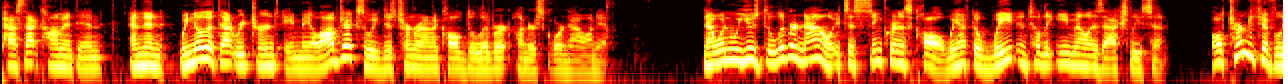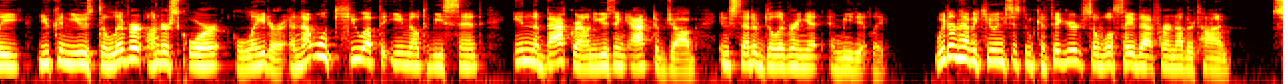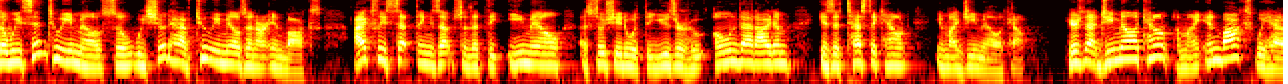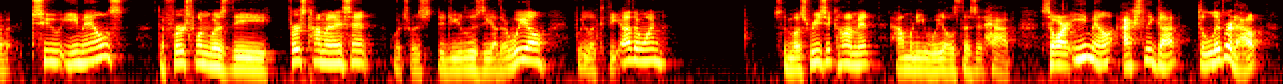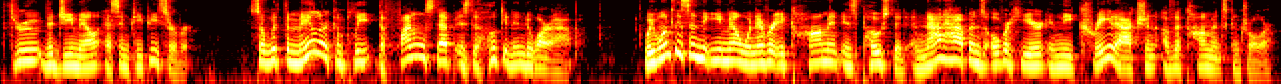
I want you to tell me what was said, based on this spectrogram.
pass that comment in, and then we know that that returns a mail object, so we can just turn around and call deliver underscore now on it. Now when we use deliver now, it's a synchronous call. We have to wait until the email is actually sent. Alternatively, you can use deliver underscore later, and that will queue up the email to be sent in the background using ActiveJob instead of delivering it immediately. We don't have a queuing system configured, so we'll save that for another time. So we sent two emails, so we should have two emails in our inbox. I actually set things up so that the email associated with the user who owned that item is a test account in my Gmail account. Here's that Gmail account. On my inbox, we have two emails. The first one was the first comment I sent, which was, did you lose the other wheel? If we look at the other one, so the most recent comment, how many wheels does it have? So our email actually got delivered out through the Gmail SMTP server. So with the mailer complete, the final step is to hook it into our app. We want to send the email whenever a comment is posted, and that happens over here in the create action of the comments controller.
